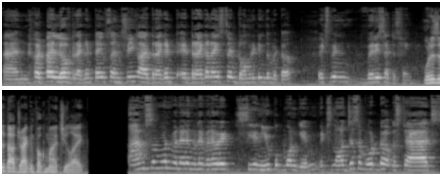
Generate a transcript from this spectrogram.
and I love dragon types and seeing a dragon a dragonized type dominating the meta. It's been very satisfying. What is it about dragon Pokemon that you like? I'm someone whenever, whenever I see a new Pokemon game, it's not just about the, the stats,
